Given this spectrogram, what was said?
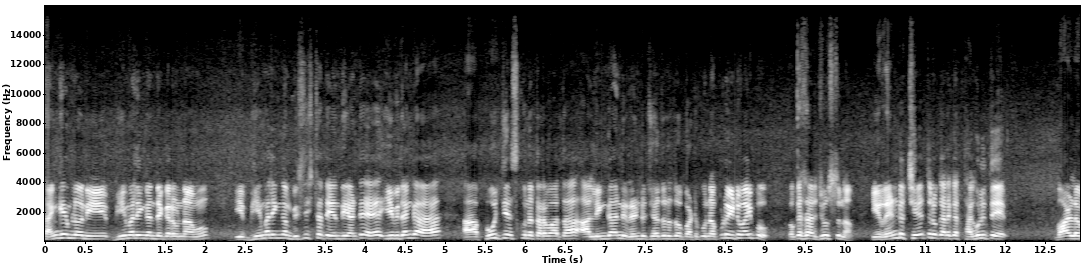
సంఘంలోని భీమలింగం దగ్గర ఉన్నాము. ఈ భీమలింగం విశిష్టత ఏంది అంటే ఈ విధంగా ఆ పూజ చేసుకున్న తర్వాత ఆ లింగాన్ని రెండు చేతులతో పట్టుకున్నప్పుడు ఇటువైపు ఒకసారి చూస్తున్నాం. ఈ రెండు చేతులు కనుక తగులితే వాళ్ళు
